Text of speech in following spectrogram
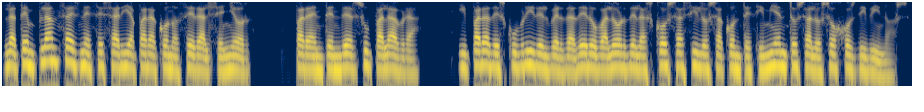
La templanza es necesaria para conocer al Señor, para entender su palabra, y para descubrir el verdadero valor de las cosas y los acontecimientos a los ojos divinos.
